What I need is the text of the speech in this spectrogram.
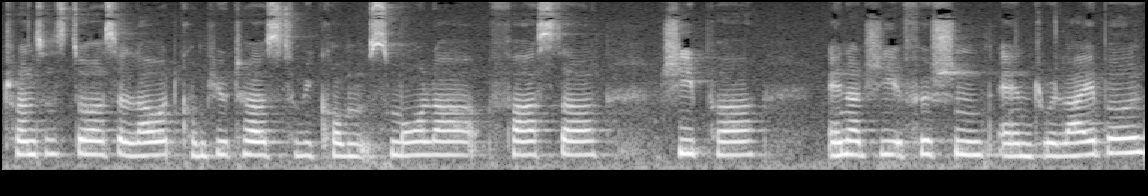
Transistors allowed computers to become smaller, faster, cheaper, energy efficient, and reliable.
